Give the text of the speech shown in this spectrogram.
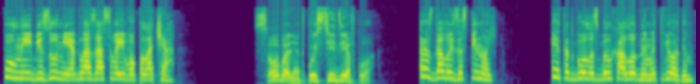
в полные безумия глаза своего палача. «Соболь, отпусти девку!» Раздалось за спиной. Этот голос был холодным и твердым,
